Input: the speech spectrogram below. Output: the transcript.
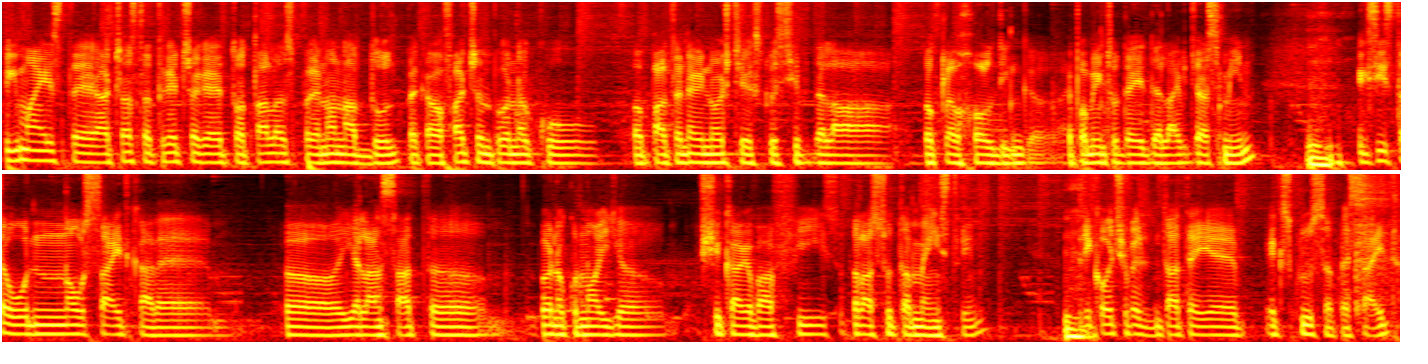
Prima este această trecere totală spre non-adult, pe care o facem împreună cu uh, partenerii noștri exclusiv de la Dockler Holding, uh, ai pomenit today de Live Jasmine. Uh-huh. Există un nou site care uh, e lansat uh, împreună cu noi uh, și care va fi 100% mainstream. Uh-huh. Adică orice vedenitate e exclusă pe site.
